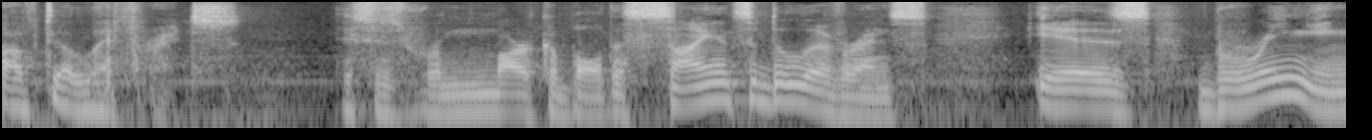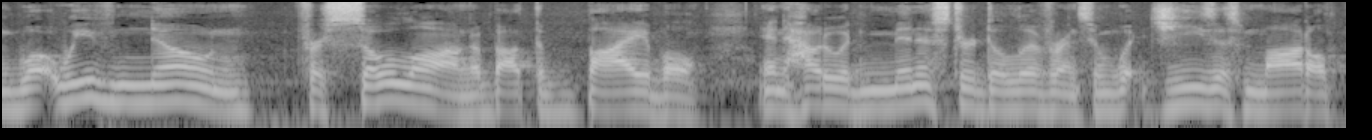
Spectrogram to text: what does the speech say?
of deliverance. This is remarkable. The science of deliverance is bringing what we've known for so long about the Bible and how to administer deliverance and what Jesus modeled.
